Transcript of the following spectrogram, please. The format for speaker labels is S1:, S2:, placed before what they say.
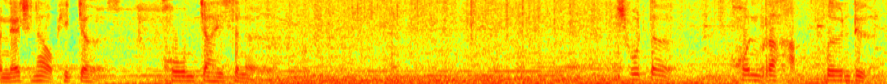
S1: The National Pictures ภูมิใจเสนอ ชูเตอร์ คนระหับปืนเดือด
